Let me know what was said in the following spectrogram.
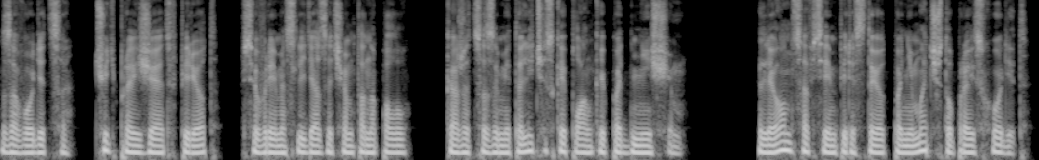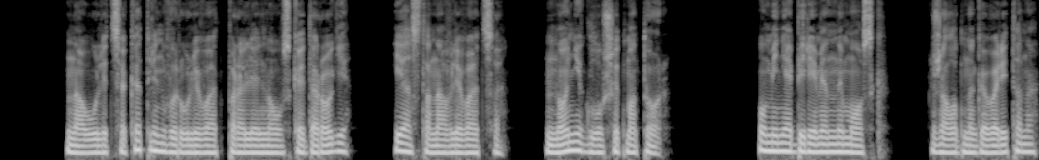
заводится, чуть проезжает вперед, все время следя за чем-то на полу, кажется, за металлической планкой под днищем. Леон совсем перестает понимать, что происходит. На улице Кэтрин выруливает параллельно узкой дороге и останавливается, но не глушит мотор. «У меня беременный мозг», — жалобно говорит она,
